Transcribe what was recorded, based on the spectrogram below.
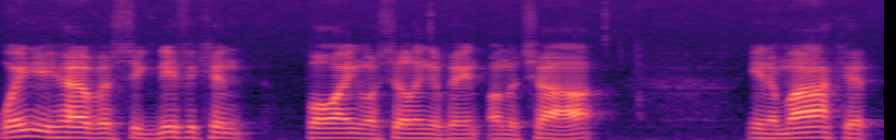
when you have a significant buying or selling event on the chart in a market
